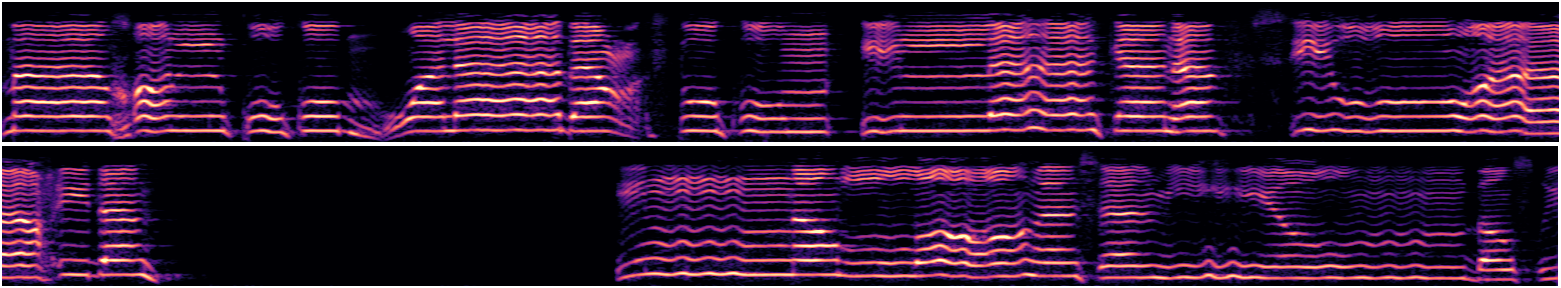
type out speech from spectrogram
مَا خَلْقُكُمْ وَلَا بَعْثُكُمْ إِلَّا كَنَفْسٍ وَاحِدَةٍ إِنَّ اللَّهَ سَمِيعٌ بَصِيرٌ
